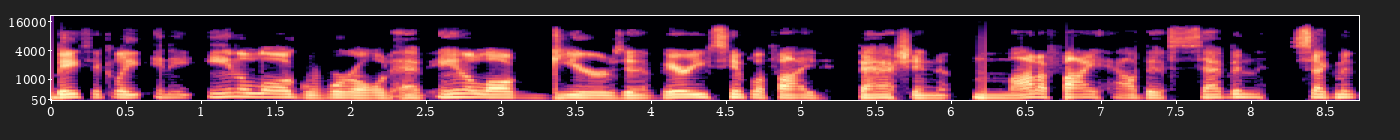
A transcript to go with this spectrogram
basically in a analog world have analog gears in a very simplified fashion modify how this seven segment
